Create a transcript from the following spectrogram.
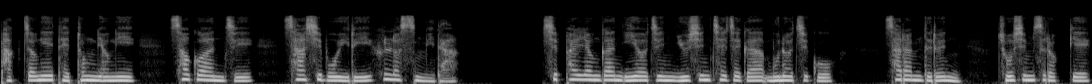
박정희 대통령이 서거한 지 45일이 흘렀습니다. 18년간 이어진 유신체제가 무너지고 사람들은 조심스럽게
